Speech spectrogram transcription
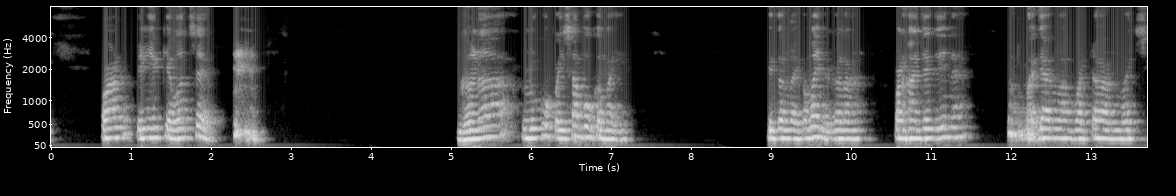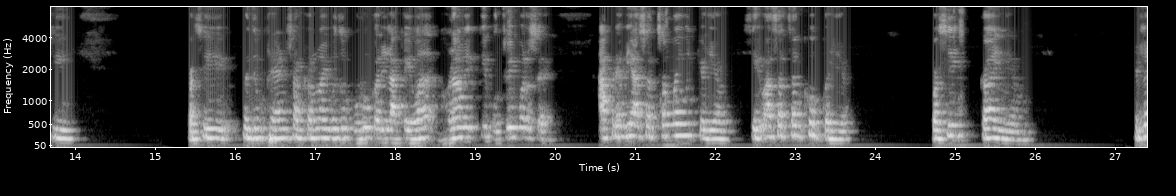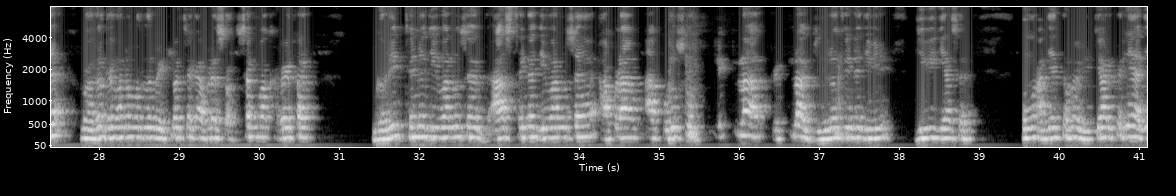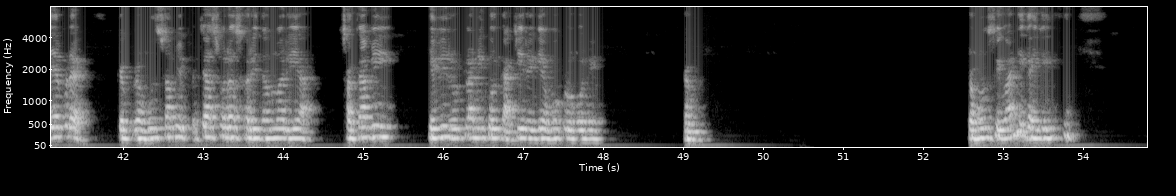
પણ પેલી એક કહેવત છે, ઘણા લોકો પૈસા બહુ કમાય. કેતનભાઈ કમાય ને ઘણા. પણ સાંજે જઈને બજારમાં મટન મચ્છી પછી બધું ફ્રેન્ડ સર્કલમાં એ બધું પૂરું કરી નાખે. એવા ઘણા વ્યક્તિ પૂછવી પડશે આપણે બી આ સત્સંગમાં એવું જ કરીએ. સેવા સત્સંગ ખૂબ કરીએ. પછી કાંઈ નહીં એટલે મારો કહેવાનો મતલબ એટલો છે કે આપણે સત્સંગમાં ખરેખર ગરીબ થઈને જીવવાનું છે, દાસ થઈને જીવવાનું છે. આપણા આ પુરુષો કેટલા કેટલા જીરો થઈને જીવી જીવી ગયા છે. હું આજે તમે વિચાર કરીએ, આજે આપણે કે પ્રભુ સ્વામી પચાસ વર્ષ હરિધામમાં રહ્યા. છતાં બી એવી રોટલાની કોઈ કાચી રહી ગઈ અમુક લોકોની. પ્રભુ તો હું સેવા નહીં કરી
